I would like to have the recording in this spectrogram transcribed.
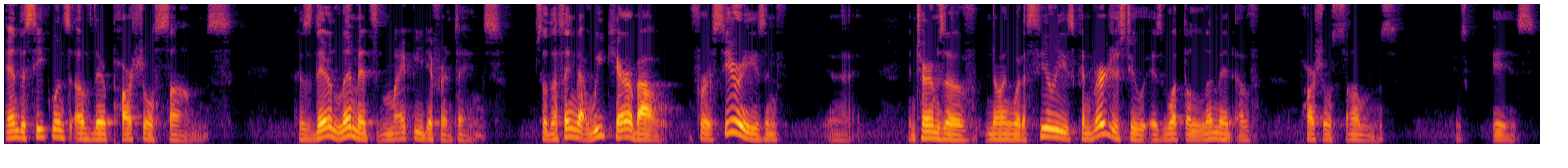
and the sequence of their partial sums, because their limits might be different things. So the thing that we care about for a series in, uh, in terms of knowing what a series converges to is what the limit of partial sums is. is.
